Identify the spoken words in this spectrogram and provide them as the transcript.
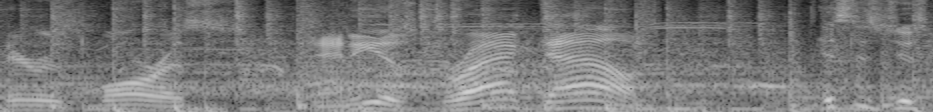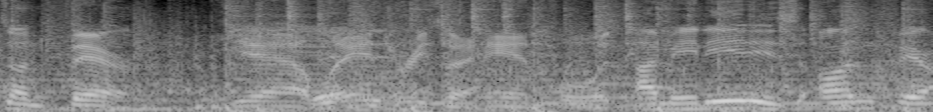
Here's Morris, and he is dragged down. This is just unfair. Yeah, Landry's a handful. I mean, it is unfair.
